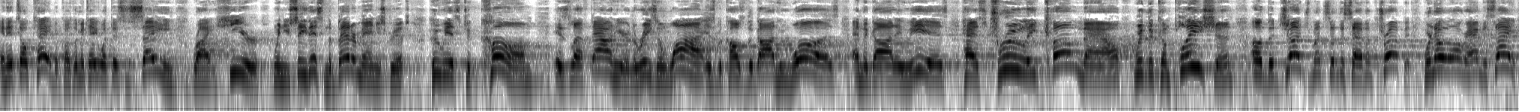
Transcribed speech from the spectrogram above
And it's okay because let me tell you what this is saying right here when you see this in the better manuscripts, who is to come is left out here. And the reason why is because the God who was and the God who is has truly come now with the completion of the judgments of the seventh trumpet. We're no longer having to say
